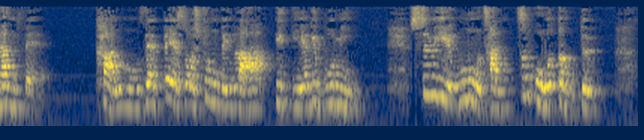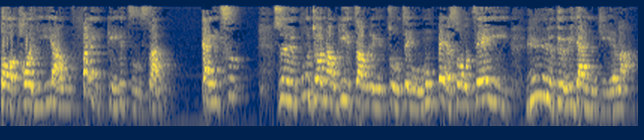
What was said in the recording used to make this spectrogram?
难烦，看在班上兄弟啦一点的不明，虽然母亲只我懂得，但他也要非给之上。该次如果叫老弟找来作证，班上再以欲断人间了，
